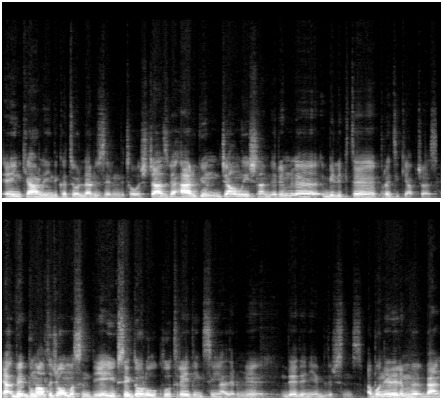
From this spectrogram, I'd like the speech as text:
en karlı indikatörler üzerinde çalışacağız ve her gün canlı işlemlerimle birlikte pratik yapacağız. Ya ve bunaltıcı olmasın diye yüksek doğruluklu trading sinyallerimi de deneyebilirsiniz. Abonelerim ve ben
